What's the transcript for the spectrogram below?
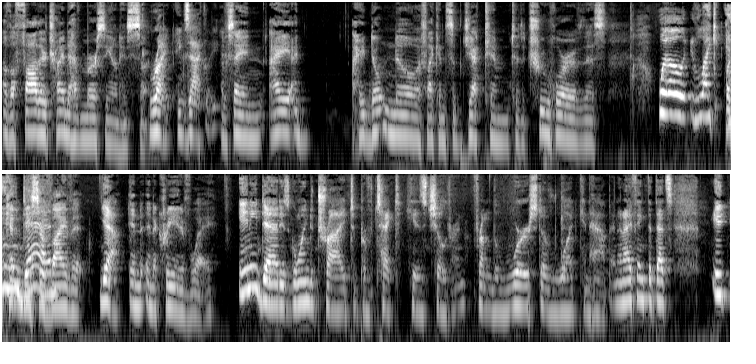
of a father trying to have mercy on his son. Right, exactly. Of saying, I, I, I don't know if I can subject him to the true horror of this. Well, like but can dad, we survive it? Yeah, in in a creative way any dad is going to try to protect his children from the worst of what can happen and i think that that's it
